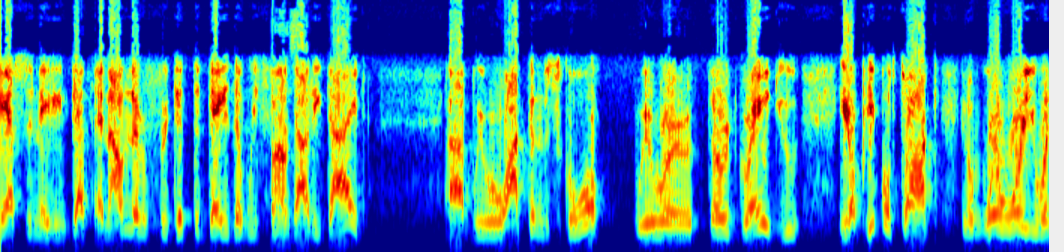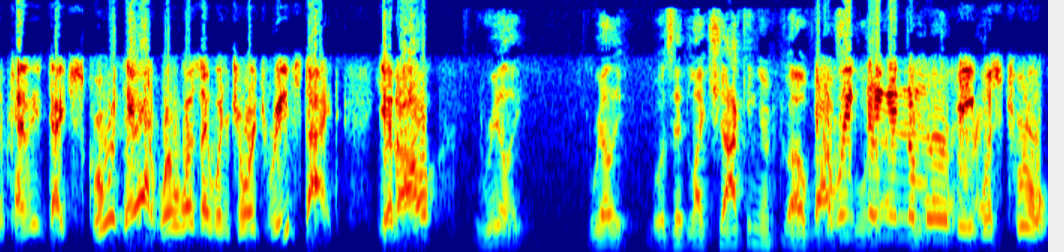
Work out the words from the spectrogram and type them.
fascinating death, and I'll never forget the day that we found out he died. Uh, we were walking to school. We were third grade. You, you know, people talk. You know, where were you when Kennedy died? Screw that. Where was I when George Reeves died? You know, Really? Really? Was it, like, shocking? Uh, everything in the movie was true.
